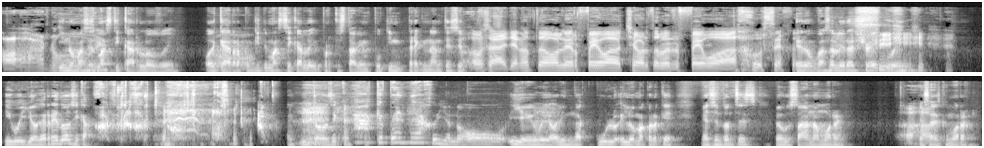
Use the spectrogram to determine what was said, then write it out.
Ah, no. y nomás es masticarlos, güey. O de que agarrar poquito y masticarlo y porque está bien puto impregnante ese. O sea, ya no te va a oler feo a chévere, te va a oler feo a ajo, o sea. Pero vas a oler a Shrek, Sí. güey. Y, güey, yo agarré dos y acá. y todos de que, ah, qué pendejo. Y yo, no. Y güey, oliendo a culo. Y luego me acuerdo que en ese entonces me gustaba una morra. Ya sabes qué morra.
